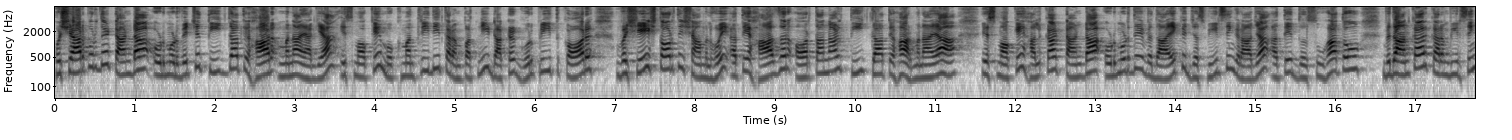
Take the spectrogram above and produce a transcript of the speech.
ਹੁਸ਼ਿਆਰਪੁਰ ਦੇ ਟਾਂਡਾ ਉੜਮੁੜ ਵਿੱਚ ਤੀਜ ਦਾ ਤਿਉਹਾਰ ਮਨਾਇਆ ਗਿਆ। ਇਸ ਮੌਕੇ ਮੁੱਖ ਮੰਤਰੀ ਦੀ ਧਰਮਪਤਨੀ ਡਾਕਟਰ ਗੁਰਪ੍ਰੀਤ ਕੌਰ ਵਿਸ਼ੇਸ਼ ਤੌਰ ਤੇ ਸ਼ਾਮਲ ਹੋਏ ਅਤੇ ਹਾਜ਼ਰ ਔਰਤਾਂ ਨਾਲ ਤੀਜ ਦਾ ਤਿਉਹਾਰ ਮਨਾਇਆ। ਇਸ ਮੌਕੇ ਹਲਕਾ ਟਾਂਡਾ ਉੜਮੁੜ ਦੇ ਵਿਧਾਇਕ ਜਸਵੀਰ ਸਿੰਘ ਰਾਜਾ ਅਤੇ ਦਸੂਹਾ ਤੋਂ ਵਿਧਾਨਕਾਰ ਕਰਮਵੀਰ ਸਿੰਘ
